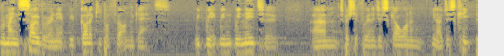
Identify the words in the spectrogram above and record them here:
remain sober in it, we've got to keep our foot on the gas. We, we, we, we need to, um, especially if we're going to just go on and, you know, just keep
